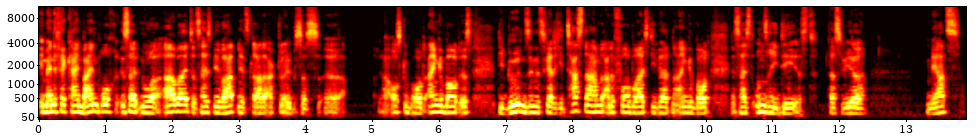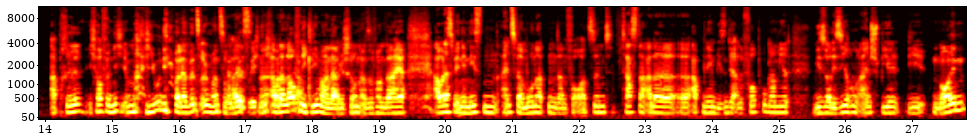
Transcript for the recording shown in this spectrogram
Im Endeffekt kein Beinbruch, ist halt nur Arbeit. Das heißt, wir warten jetzt gerade aktuell, bis das äh, ja, ausgebaut, eingebaut ist. Die Böden sind jetzt fertig, die Taster haben wir alle vorbereitet, die werden eingebaut. Das heißt, unsere Idee ist, dass wir März, April. Ich hoffe nicht im Juni, weil dann wird es irgendwann zu dann heiß. Ne? Aber dann laufen ja. die Klimaanlagen schon. Also von daher. Aber dass wir in den nächsten ein, zwei Monaten dann vor Ort sind, Taster alle äh, abnehmen, die sind ja alle vorprogrammiert, Visualisierung einspielen, die neuen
